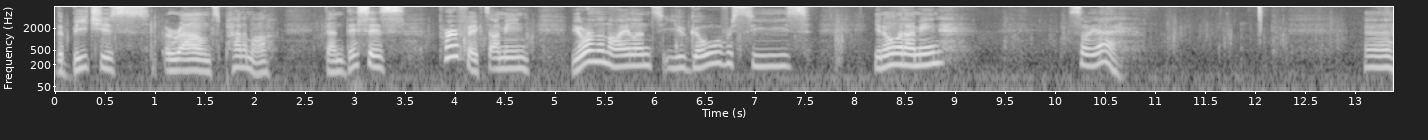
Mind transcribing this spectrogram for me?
the beaches around Panama, then this is perfect. I mean, you're on an island, you go overseas, you know what I mean? So yeah. Uh,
